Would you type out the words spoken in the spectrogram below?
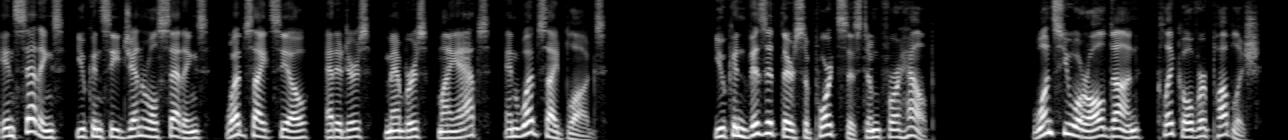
In settings, you can see general settings, website SEO, editors, members, my apps, and website blogs. You can visit their support system for help. Once you are all done, click over Publish.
